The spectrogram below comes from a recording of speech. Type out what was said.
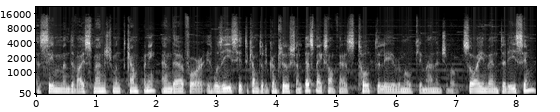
a, sim and device management company. And therefore it was easy to come to the conclusion let's make something that's totally remotely manageable. So i invented esim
